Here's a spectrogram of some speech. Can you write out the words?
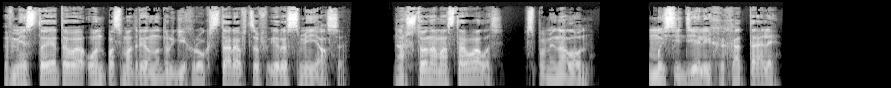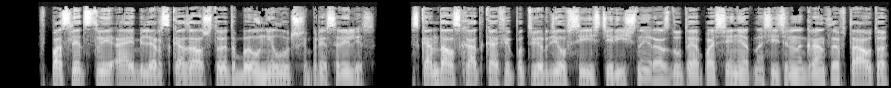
Вместо этого он посмотрел на других рокстаровцев и рассмеялся. «А что нам оставалось?» — вспоминал он. «Мы сидели и хохотали. Впоследствии Айбелер сказал, что это был не лучший пресс-релиз. Скандал с Хаткафи подтвердил все истеричные и раздутые опасения относительно Grand Theft Auto,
